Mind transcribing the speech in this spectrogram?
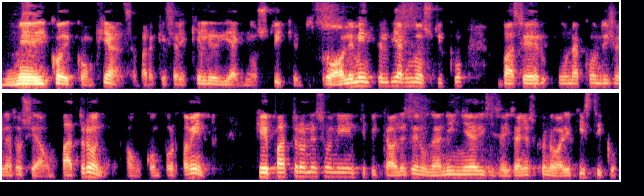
médico de confianza para que sea el que le diagnostique. probablemente el diagnóstico va a ser una condición asociada a un patrón, a un comportamiento. ¿Qué patrones son identificables en una niña de 16 años con ovario quístico?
